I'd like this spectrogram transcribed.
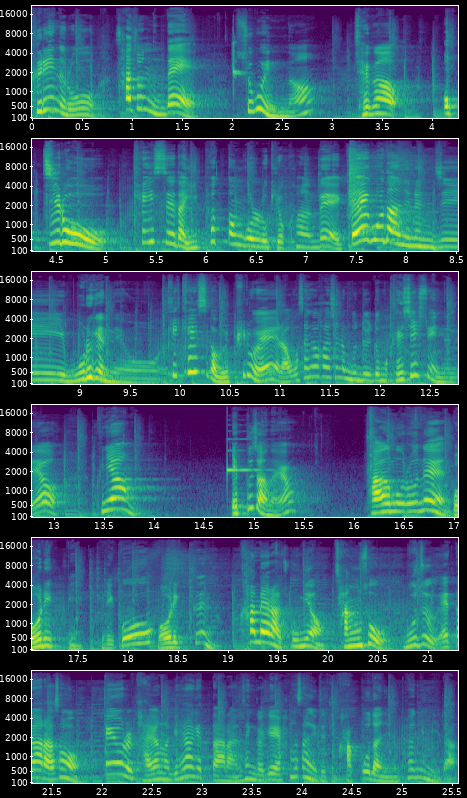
그린으로 사줬는데 쓰고 있나? 제가 억지로 케이스에다 입혔던 걸로 기억하는데 빼고 다니는지 모르겠네요. 키 케이스가 왜 필요해? 라고 생각하시는 분들도 뭐 계실 수 있는데요. 그냥 예쁘잖아요 다음으로는 머리핀 그리고 머리끈 카메라 조명 장소 무드에 따라서 헤어를 다양하게 해야겠다라는 생각에 항상 이제 좀 갖고 다니는 편입니다.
